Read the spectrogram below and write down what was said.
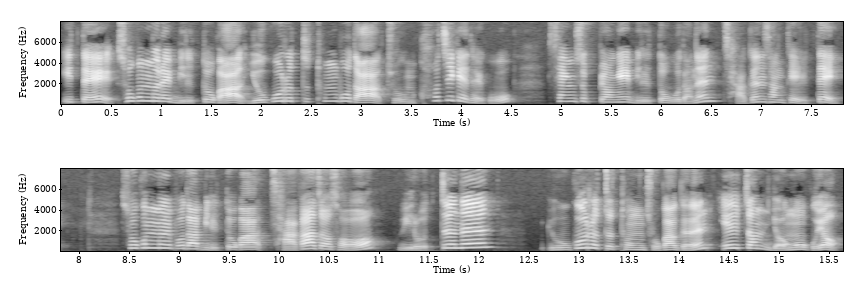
이때 소금물의 밀도가 요구르트 통보다 조금 커지게 되고 생수병의 밀도보다는 작은 상태일 때 소금물보다 밀도가 작아져서 위로 뜨는 요구르트 통 조각은 1.05고요.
